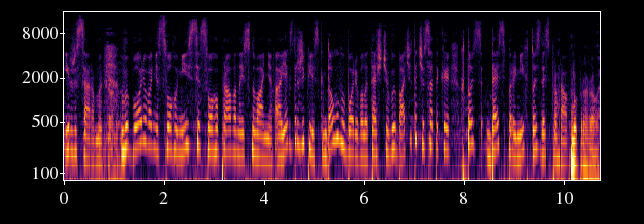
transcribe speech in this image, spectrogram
і режисерами, виборювання свого місця, свого права на існування. А як з Держипільським довго виборювали те, що ви бачите, чи все таки хтось десь переміг, хтось десь програв? Ми програли.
